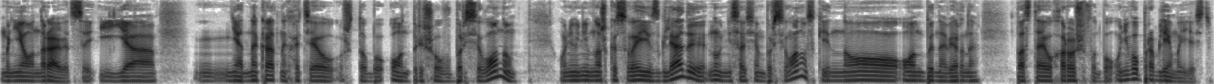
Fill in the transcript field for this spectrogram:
Мне он нравится. И я неоднократно хотел, чтобы он пришел в Барселону. У него немножко свои взгляды, ну, не совсем барселоновские, но он бы, наверное, поставил хороший футбол. У него проблемы есть.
